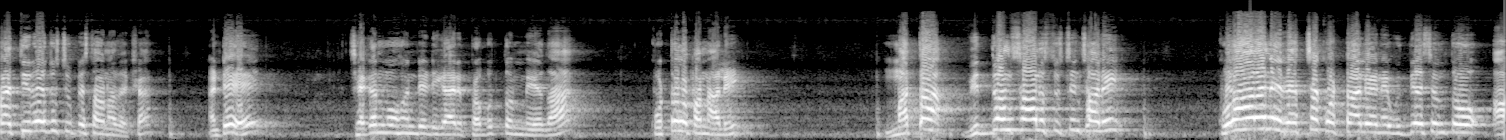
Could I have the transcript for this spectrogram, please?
ప్రతిరోజు చూపిస్తా ఉన్నా అధ్యక్ష. అంటే జగన్మోహన్ రెడ్డి గారి ప్రభుత్వం మీద కుట్రలు పన్నాలి మత విధ్వంసాలు సృష్టించాలి కులాలని రెచ్చగొట్టాలి అనే ఉద్దేశంతో ఆ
